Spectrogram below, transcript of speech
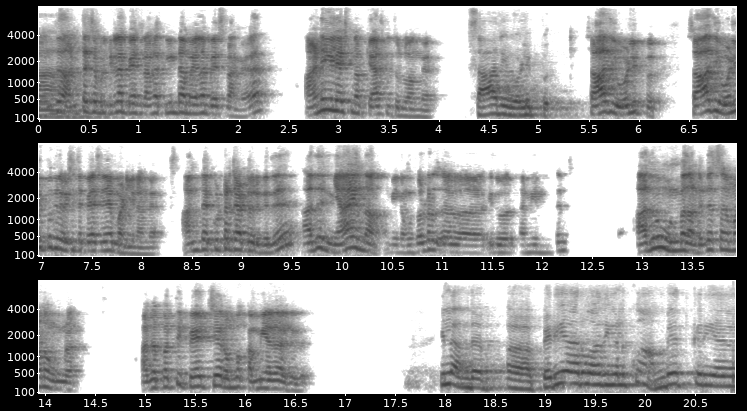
வந்து அன்டச்சபிலிட்டி எல்லாம் பேசுறாங்க தீண்டாமை எல்லாம் பேசுறாங்க. அனிகிலேஷன் ஆஃப் கேஸ்ட் சொல்லுவாங்க. சாதி ஒழிப்பு. சாதி ஒழிப்பு. சாதி ஒழிப்புங்கிற விஷயத்த பேசவே மாட்டேங்கிறாங்க. அந்த குற்றச்சாட்டு இருக்குது. அது நியாயம்தான். நீங்க அவங்க சொல்றது அஹ், இது ஒரு ஐ மீன் அதுவும் உண்மைதான். நிதர்சனமான உண்மை. அதை பத்தி பேச்சே ரொம்ப கம்மியா தான் இருக்குது. இல்ல அந்த பெரியார்வாதிகளுக்கும் அம்பேத்கரியர்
